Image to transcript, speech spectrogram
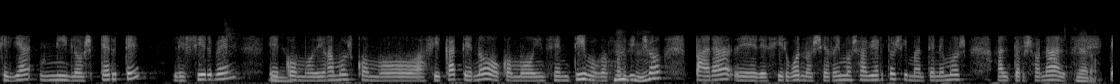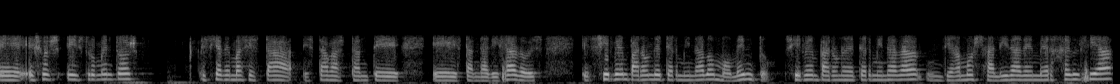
que ya ni los ERTE le sirven eh, no. como digamos como acicate no o como incentivo mejor uh -huh. dicho para eh, decir bueno seguimos abiertos y mantenemos al personal claro. eh, esos instrumentos es que además está, está bastante eh, estandarizado. Es, eh, sirven para un determinado momento, sirven para una determinada, digamos, salida de emergencia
